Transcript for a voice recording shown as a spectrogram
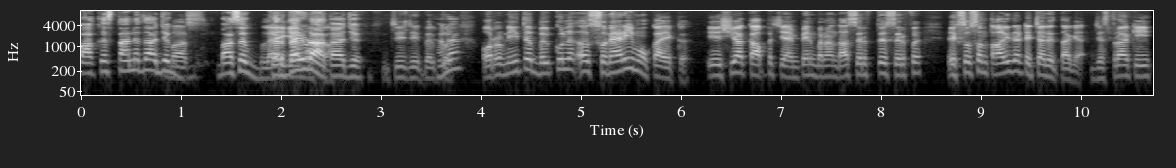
ਪਾਕਿਸਤਾਨ ਨੇ ਤਾਂ ਅੱਜ ਬਸ ਗਰਦਾ ਹੀ। ਉਡਾਤਾ ਅੱਜ। ਜੀ ਜੀ ਬਿਲਕੁਲ। ਔਰ ਰਵਨੀਤ ਬਿਲਕੁਲ ਸੁਨਹਿਰੀ ਮੌਕਾ ਇੱਕ। ਏਸ਼ੀਆ ਕੱਪ ਚੈਂਪੀਅਨ ਬਣਨ ਦਾ ਸਿਰਫ ਤੇ ਸਿਰਫ 147 ਦਾ ਟਿੱਚਾ ਦਿੱਤਾ ਗਿਆ ਜਿਸ ਤਰ੍ਹਾਂ ਕਿ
